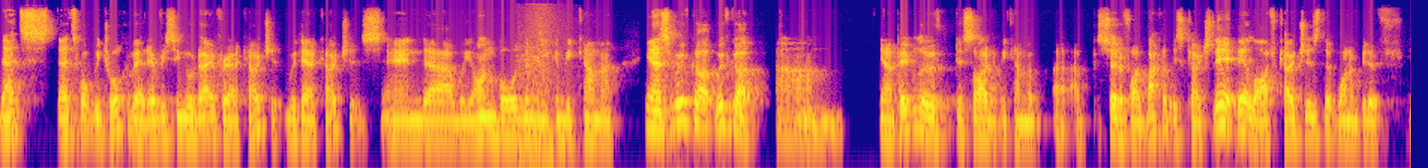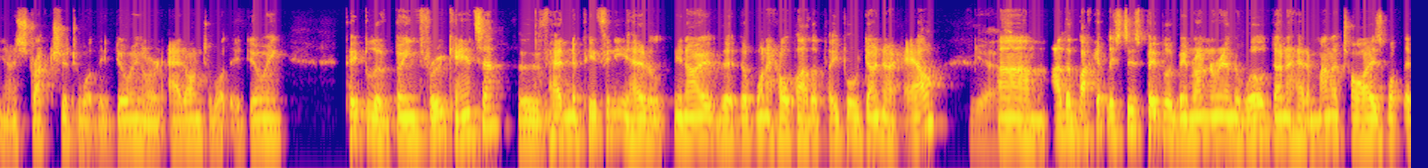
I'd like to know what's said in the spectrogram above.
that's that's what we talk about every single day for our coaches with our coaches. And uh, we onboard them you can become a you know so we've got we've got um, you know people who have decided to become a, a, certified bucket list coach they're, they're life coaches that want a bit of you know structure to what they're doing or an add-on to what they're doing people who've been through cancer, who've had an epiphany, had a, you know that, that want to help other people, don't know how. Yeah. Um, other bucket listers, people who've been running around the world, don't know how to monetize what they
